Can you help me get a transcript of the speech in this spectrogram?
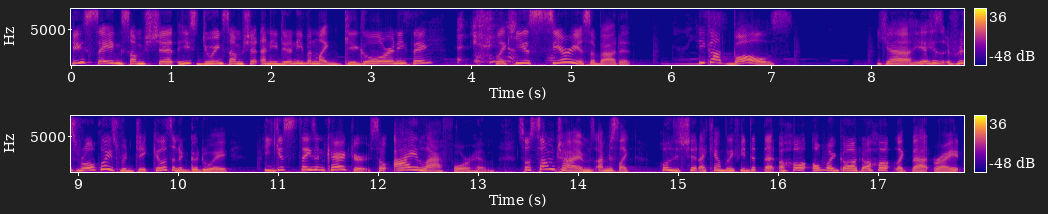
he's saying some shit, he's doing some shit, and he didn't even like giggle or anything. Like, he is serious about it. He got balls. Yeah, yeah, his, his roleplay is ridiculous in a good way. He just stays in character, so I laugh for him. So sometimes I'm just like, holy shit, I can't believe he did that. Uh -huh, oh my god, uh -huh, like that, right?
